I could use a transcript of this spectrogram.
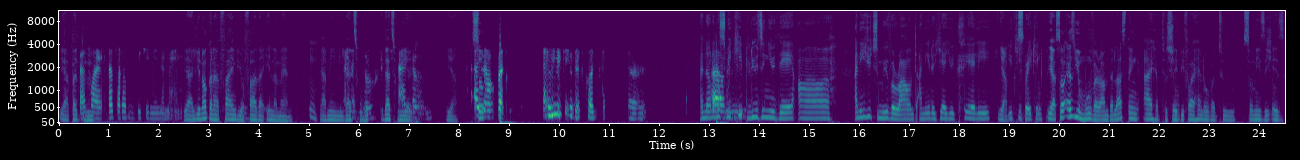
Yeah, but That's mm, why. That's what I'm seeking in a man. yeah, you're not gonna find your father in a man. Mm. I mean, that's I we- know. that's I weird. know. Yeah. I know, but I mean it in this context. Uh, Anonymous, we Um, keep losing you there. Uh, I need you to move around. I need to hear you clearly. yeah. You keep breaking. Yeah, so as you move around, the last thing I have to say before I hand over to Somizi Sure. is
